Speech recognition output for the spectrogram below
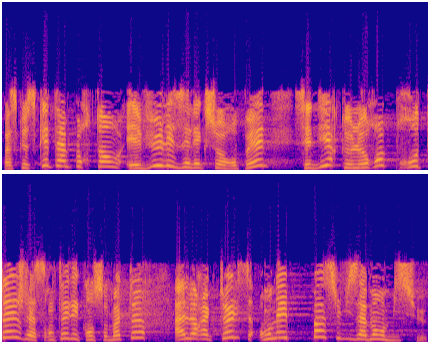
Parce que ce qui est important, et vu les élections européennes, c'est de dire que l'Europe protège la santé des consommateurs. À l'heure actuelle, on n'est pas suffisamment ambitieux.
